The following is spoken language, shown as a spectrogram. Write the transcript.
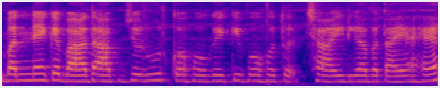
बनने के बाद आप ज़रूर कहोगे कि बहुत अच्छा आइडिया बताया है।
